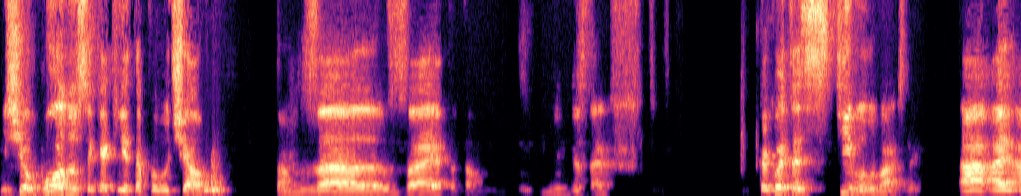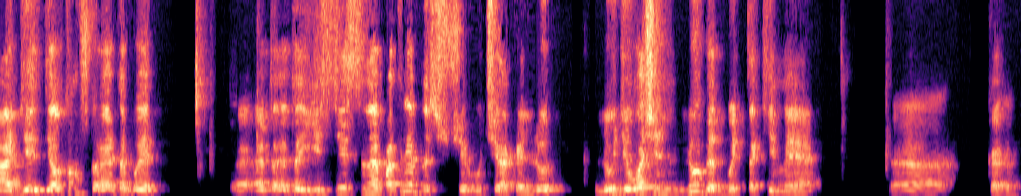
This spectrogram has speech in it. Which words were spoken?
еще бонусы какие-то получал там за, за это, там, не, не знаю, какой-то стимул важный. А, а, а дело в том, что это бы, э, это, это естественная потребность у человека. Лю, люди очень любят быть такими, э, как,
